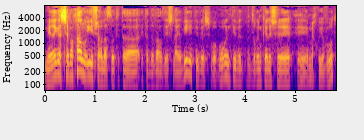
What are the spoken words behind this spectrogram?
מרגע שמכרנו אי אפשר לעשות את הדבר הזה. יש liability ויש warranty ודברים כאלה שמחויבות.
